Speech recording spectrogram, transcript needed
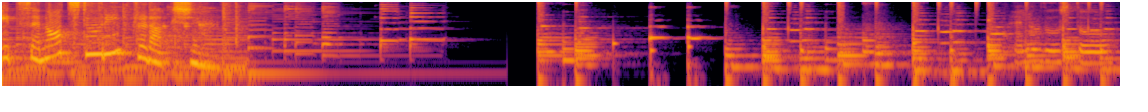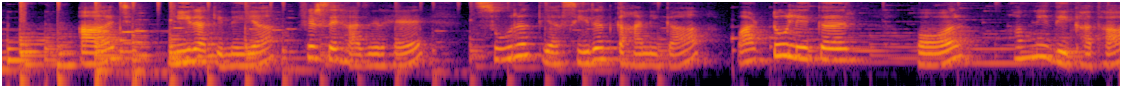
It's an odd story production. Hello दोस्तों, आज मीरा की नैया फिर से हाजिर है सूरत या सीरत कहानी का पार्ट टू लेकर और हमने देखा था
